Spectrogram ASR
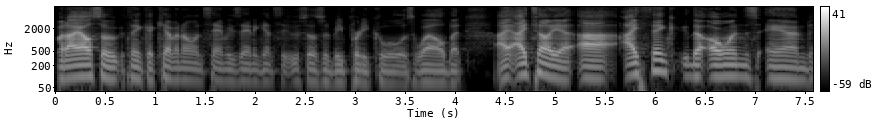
But I also think a Kevin Owens, Sami Zayn against the Usos would be pretty cool as well. But I, I tell you, uh, I think the Owens and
